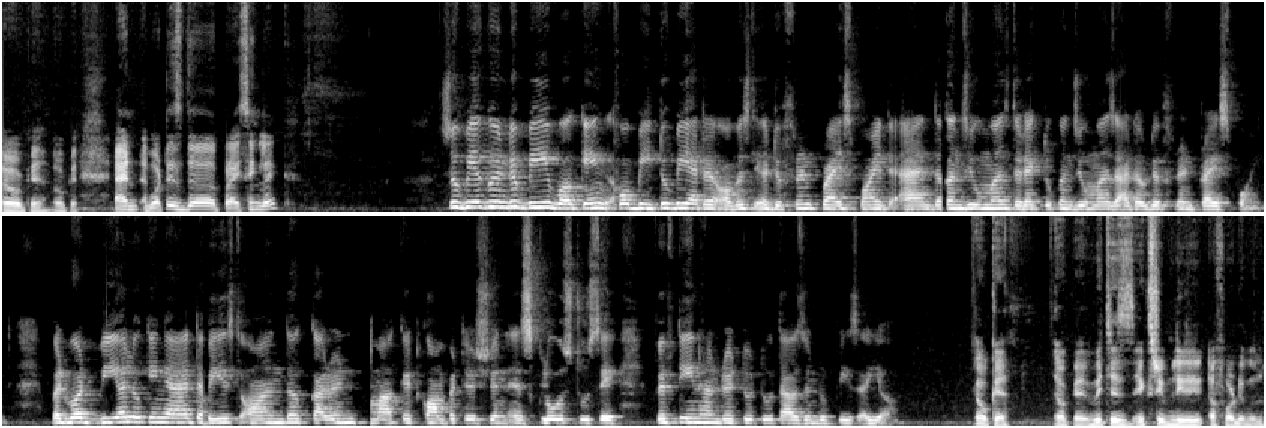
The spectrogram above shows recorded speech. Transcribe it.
Okay, okay. And what is the pricing like? So we are going to be working for B2B at a, obviously a different price point and the consumers, direct to consumers at a different price point. But what we are looking at based on the current market competition is close to say 1500 to 2000 rupees a year. Okay, okay, which is extremely affordable.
